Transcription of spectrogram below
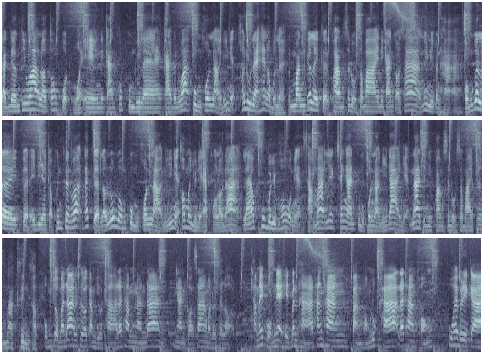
จากเดิมที่ว่าเราต้องปวดหัวเองในการควบคุมดูแล กลายเป็นว่ากลุ่มคนเหล่านี้เนี่ยเขาดูแลให้เราหมดเลย มันก็เลยเกิดความสะดวกสบายในการก่อสร้างไม่มีปัญหา ผมก็เลยเกิดไอเดียกับเพื่อนๆว่า ถ้าเกิดเรารวบรวมกลุ่มคนเหล่านี้เนี่ยเข้ามาอยู่ในแอปของเราได้ แล้วผู้บริโภคเนี่ยสามารถเรียกใช้งานกลุ่มคนเหล่านี้ได้เนี่ยน่าจะมีความสะดวกสบายเพิ่มมากขึ้นครับผมจบมาด้านวิศวกรรมโยธาและทำงานด้านงานก่อสร้างมาโดยตลอดทำให้ผมเนี่ยเห็นปัญหาทั้งทางฝั่งของลูกค้าและทางของผู้ให้บริการ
